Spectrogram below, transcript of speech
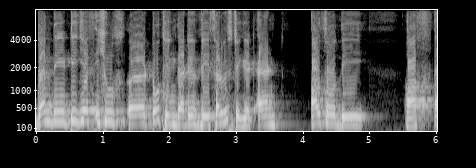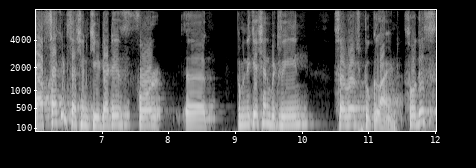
Then the TGS issues uh, two things that is the service ticket and also the uh, second session key that is for uh, communication between servers to client. So this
